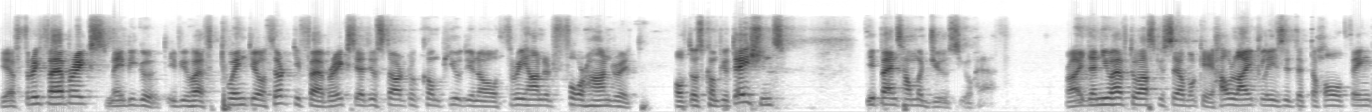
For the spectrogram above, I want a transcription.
You have three fabrics, maybe good. If you have 20 or 30 fabrics, that you start to compute, you know, 300, 400 of those computations, depends how much juice you have, right? Then you have to ask yourself, okay, how likely is it that the whole thing,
